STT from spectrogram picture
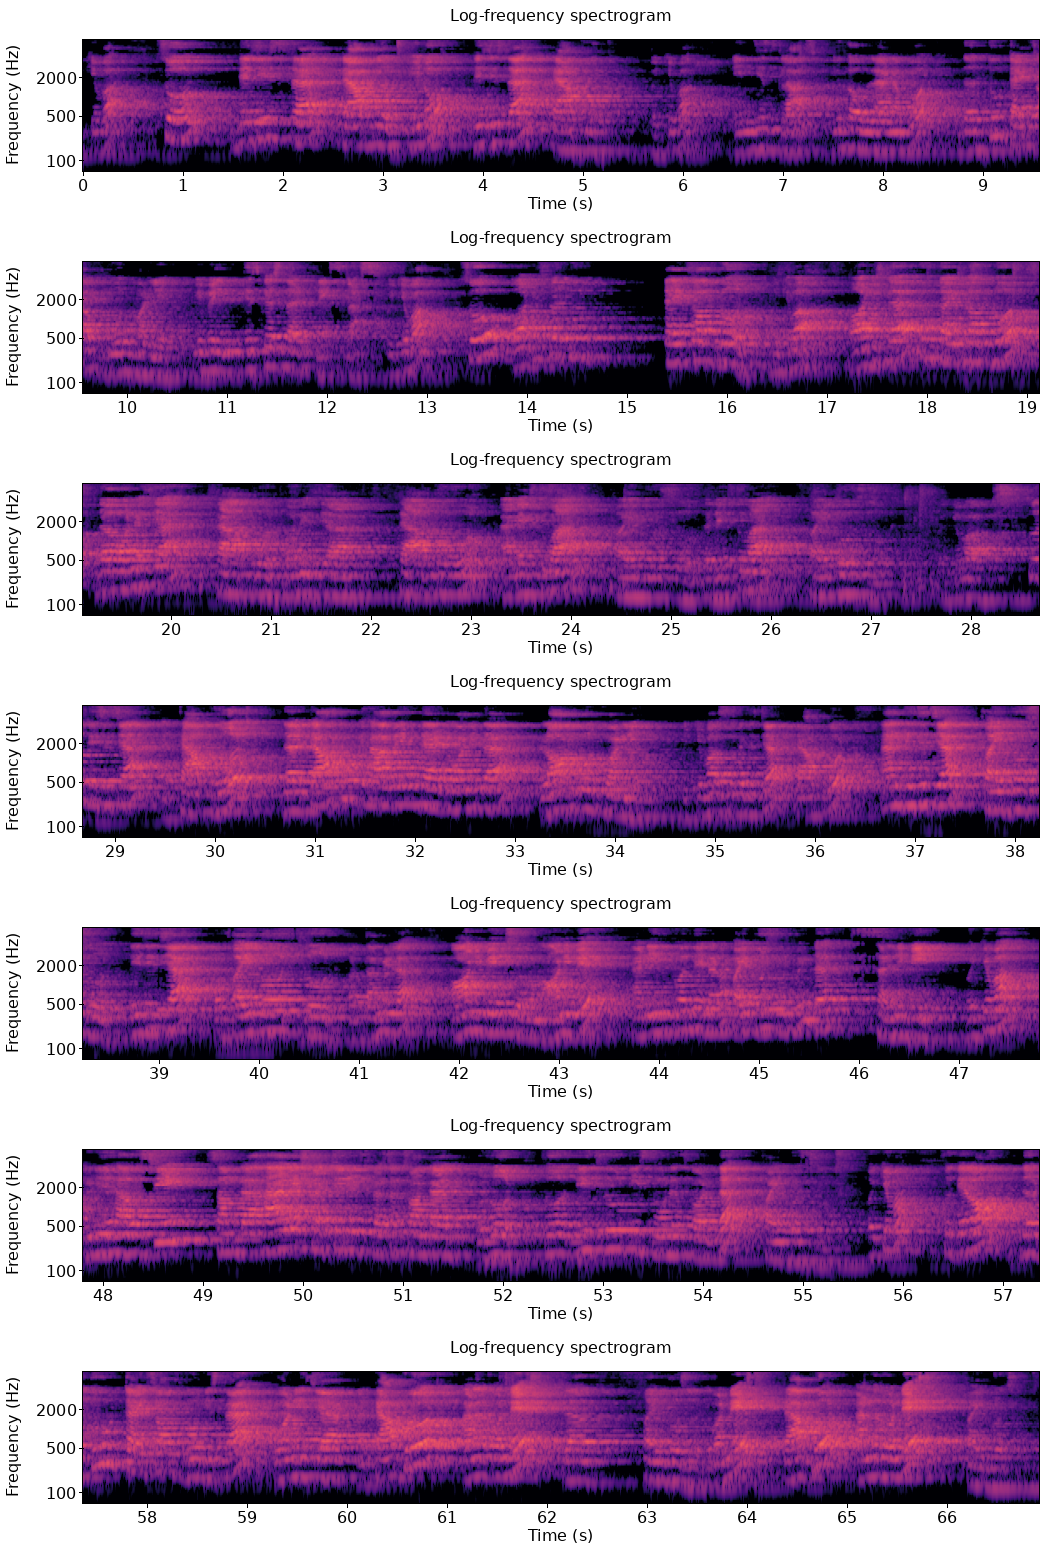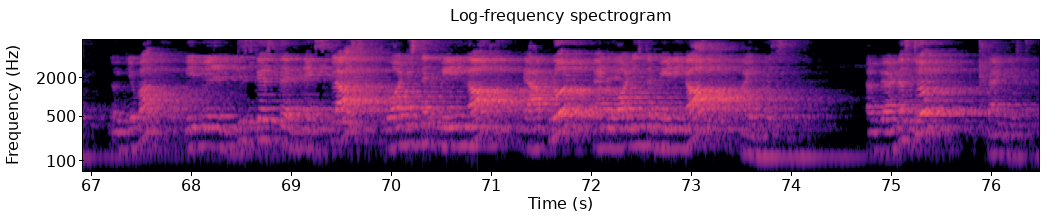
Okay, what? So this is the tap root. You know, this is the tap root. Okay, what? In this class, you have learned about the two types of root only. We will discuss that next class. Okay, what? So what is the two types of root? Okay, what? What is the two types of root? The one is your tap root. One is your tap root, and next one fiber root. Next one fibrous okay ஓகேவா so this is a, a tap root the tap root having that one is the long root only ஓகேவா so that is a tap root and this is a fibrous root this is a fibrous root for tamil ஆணிவே சொல்றோம் ஆணிவே and இதுக்கு வந்து என்னன்னா fibrous root mean the சல்லிவே ஓகேவா did you have seen some the haloid structure is present on the root. So this root is known as called the fibrous root. Okay, ma? so there are the two types of root is that one is a, tap root, another one is the fibrous root. One is tap root, another one is fibrous root. Okay, ma? we will discuss the next class what is the meaning of tap root and what is the meaning of fibrous root. Have you understood? Thank you.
